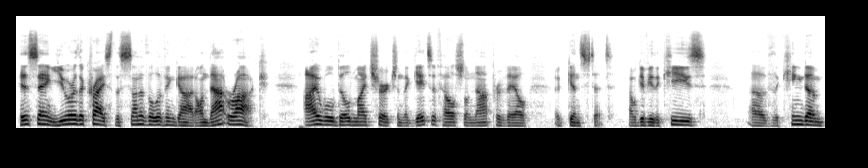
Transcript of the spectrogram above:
his saying, "You are the Christ, the Son of the living God," on that rock, I will build my church, and the gates of hell shall not prevail against it. I will give you the keys of the kingdom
